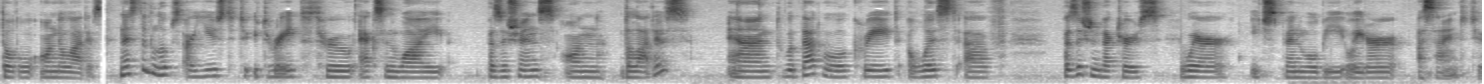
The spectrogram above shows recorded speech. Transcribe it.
total on the lattice. Nested loops are used to iterate through x and y positions on the lattice. And with that, we will create a list of position vectors where each spin will be later assigned to.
